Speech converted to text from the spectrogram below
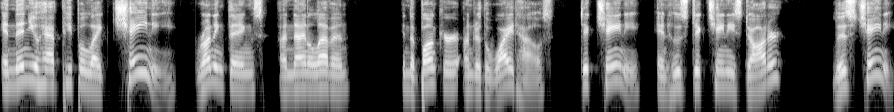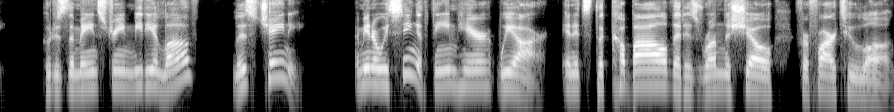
And then you have people like Cheney running things on 9 11 in the bunker under the White House, Dick Cheney. And who's Dick Cheney's daughter? Liz Cheney. Who does the mainstream media love? Liz Cheney. I mean, are we seeing a theme here? We are. And it's the cabal that has run the show for far too long.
